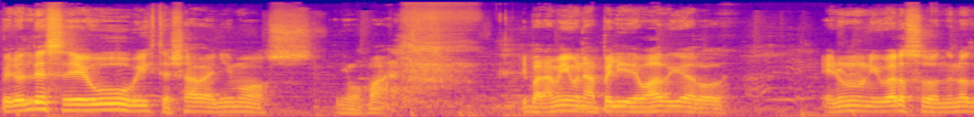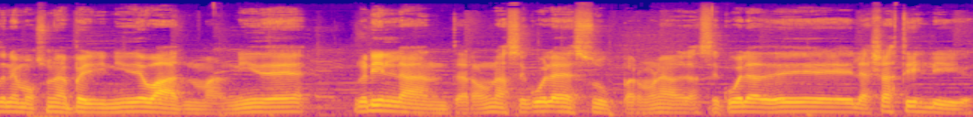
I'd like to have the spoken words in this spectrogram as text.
Pero el DCU, viste, ya venimos, venimos mal. Y para mí una peli de Batgirl en un universo donde no tenemos una peli ni de Batman, ni de Green Lantern, una secuela de Superman, una secuela de la Justice League,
